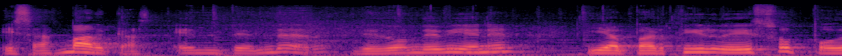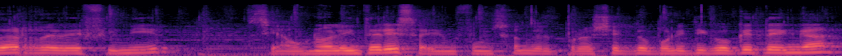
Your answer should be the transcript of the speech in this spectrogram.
esas marcas, entender de dónde vienen y a partir de eso poder redefinir, si a uno le interesa y en función del proyecto político que tenga,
